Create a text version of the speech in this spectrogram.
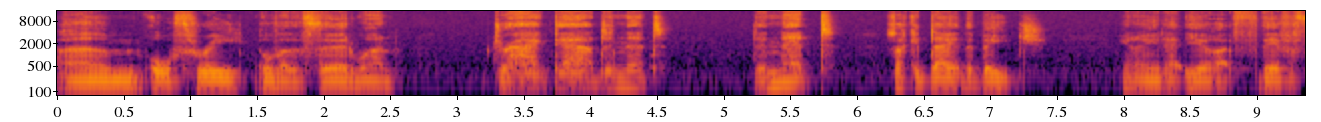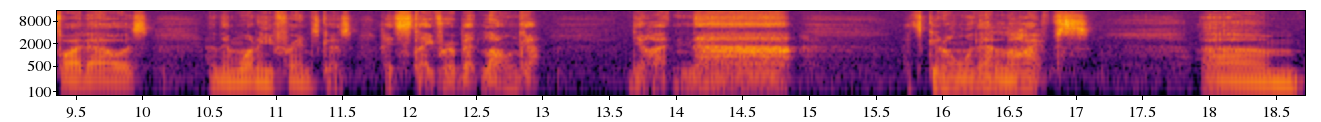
Um, all three, although the third one dragged out, didn't it? Didn't it? It's like a day at the beach. You know, you'd you're like there for five hours, and then one of your friends goes, "Let's stay for a bit longer." And you're like, "Nah, let's get on with our lives." Um,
